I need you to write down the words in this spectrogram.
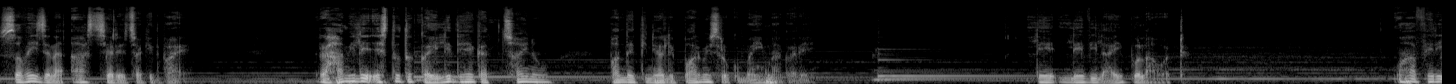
सबैजना आश्चर्यचकित भए। र हामीले यस्तो त कहिले देखेका छैनौँ। भन्दै तिनीहरूले परमेश्वरको महिमा गरे। ले लेवीलाई बोलावट। उहाँ फेरि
